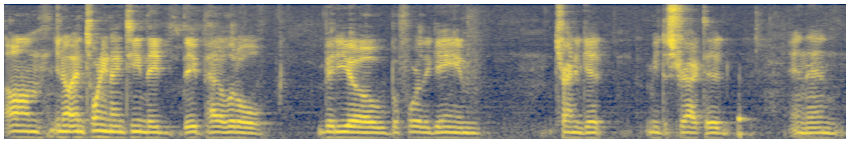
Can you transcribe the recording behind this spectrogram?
Um, you know, in 2019, they they had a little video before the game, trying to get me distracted, and then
